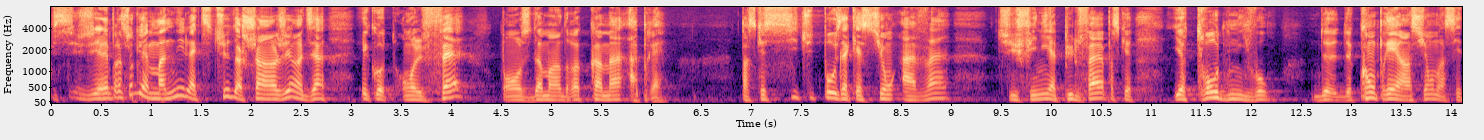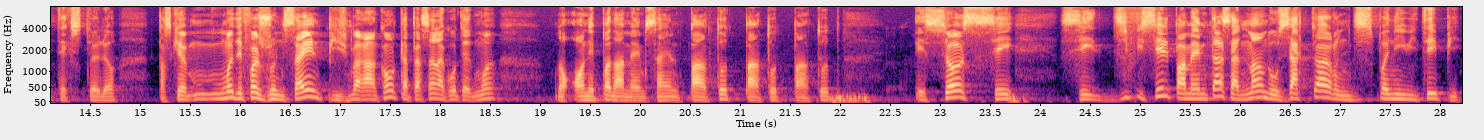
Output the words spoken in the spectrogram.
J'ai l'impression qu'à un moment donné, l'attitude a changé en disant écoute, on le fait, puis on se demandera comment après. Parce que si tu te poses la question avant, tu finis à plus le faire parce qu'il y a trop de niveaux de, compréhension dans ces textes-là. Parce que moi, des fois, je joue une scène, puis je me rends compte, la personne à côté de moi, non, on n'est pas dans la même scène. Pantoute, pantoute, pantoute. Et ça, c'est, c'est difficile, puis en même temps, ça demande aux acteurs une disponibilité, puis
